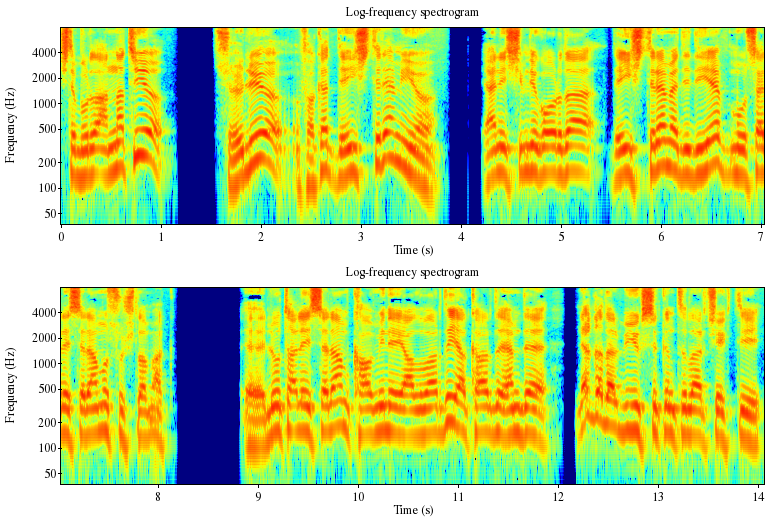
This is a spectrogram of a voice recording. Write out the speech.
İşte burada anlatıyor, söylüyor fakat değiştiremiyor. Yani şimdi orada değiştiremedi diye Musa aleyhisselamı suçlamak. E, Lut aleyhisselam kavmine yalvardı yakardı hem de ne kadar büyük sıkıntılar çekti.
